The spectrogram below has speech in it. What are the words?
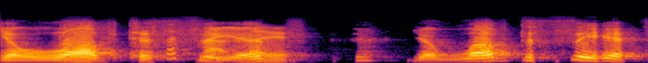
You love to That's see it. You love to see it.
